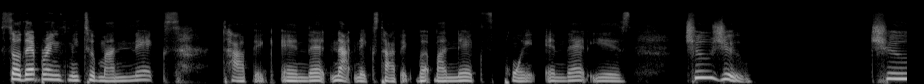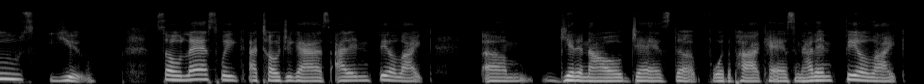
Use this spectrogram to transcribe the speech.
So that brings me to my next topic, and that not next topic, but my next point, and that is choose you. Choose you. So last week I told you guys I didn't feel like um, getting all jazzed up for the podcast, and I didn't feel like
